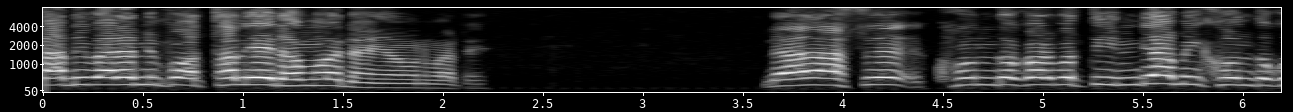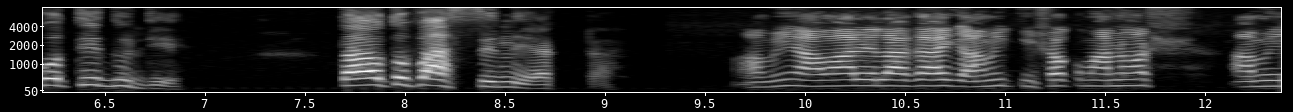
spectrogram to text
পানি বাড়ানি পথ থালি এরকম হয় নাই আমার মাঠে। দেখা যাচ্ছে খন্দ করব তিনটে আমি খন্দ করছি দুটি তাও তো পাচ্ছি না একটা। আমি আমার এলাকায় আমি কৃষক মানুষ আমি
